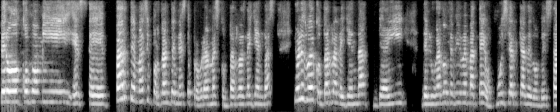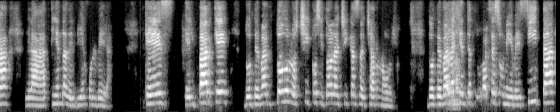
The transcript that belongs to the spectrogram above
Pero como mi este, parte más importante en este programa es contar las leyendas, yo les voy a contar la leyenda de ahí, del lugar donde vive Mateo, muy cerca de donde está la tienda del viejo Olvera, que es el parque donde van todos los chicos y todas las chicas a echar novio donde va la gente a tomarse su nievecita,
